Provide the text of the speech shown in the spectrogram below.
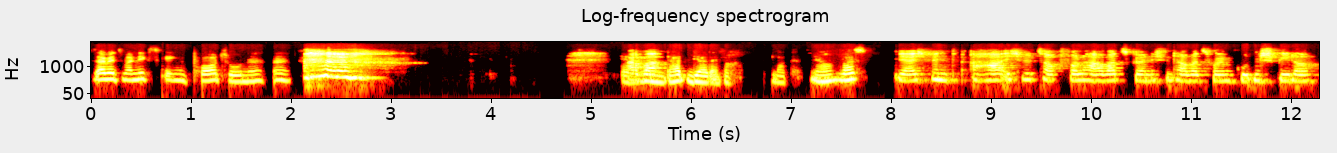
sagen wir jetzt mal nichts gegen Porto, ne? Ja, Aber- da hatten die halt einfach Lack. Ja, was? Ja, ich finde, aha, ich würde es auch voll Harvards gönnen. Ich finde Harvards voll einen guten Spieler.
